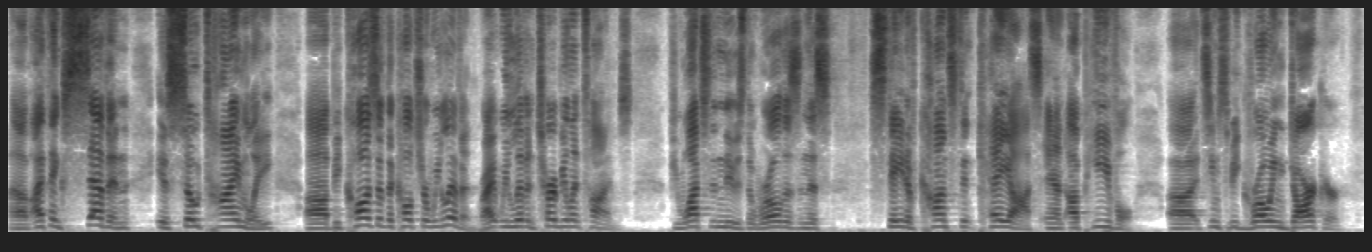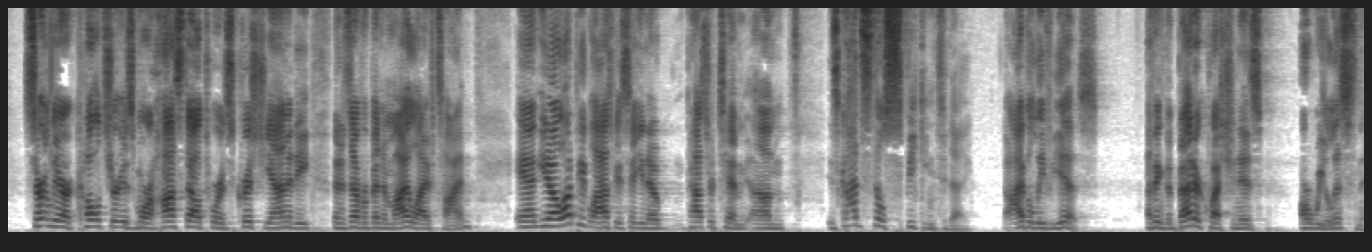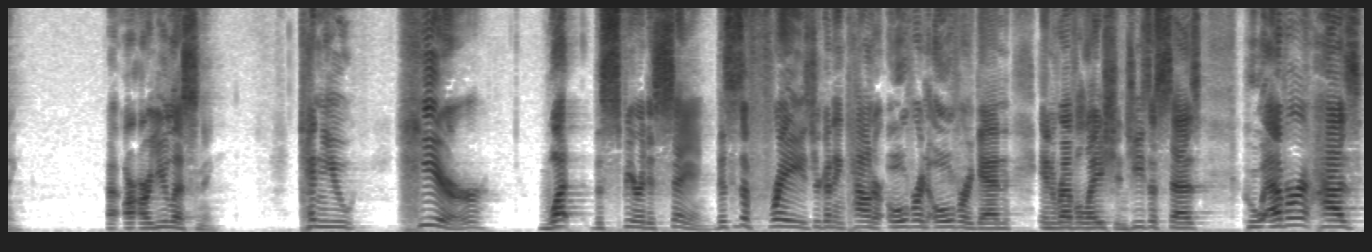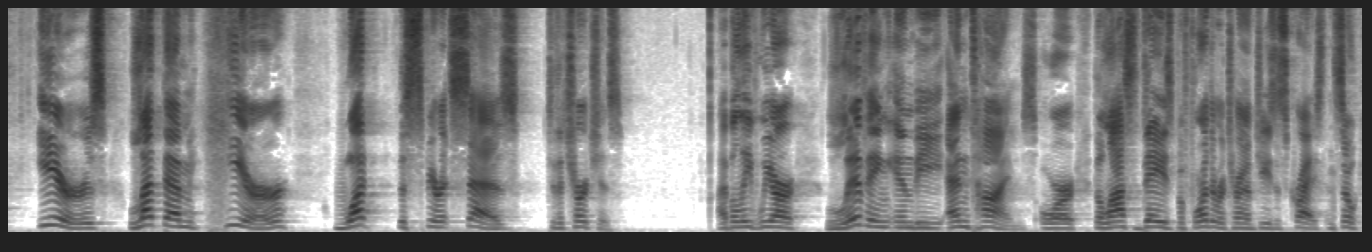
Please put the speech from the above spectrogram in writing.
Um, I think seven is so timely uh, because of the culture we live in, right? We live in turbulent times. If you watch the news, the world is in this state of constant chaos and upheaval. Uh, it seems to be growing darker. Certainly, our culture is more hostile towards Christianity than it's ever been in my lifetime. And, you know, a lot of people ask me, say, you know, Pastor Tim, um, is God still speaking today? I believe He is. I think the better question is are we listening? Uh, are, are you listening? Can you hear what the Spirit is saying? This is a phrase you're going to encounter over and over again in Revelation. Jesus says, Whoever has ears, let them hear what the Spirit says to the churches. I believe we are living in the end times or the last days before the return of Jesus Christ. And so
